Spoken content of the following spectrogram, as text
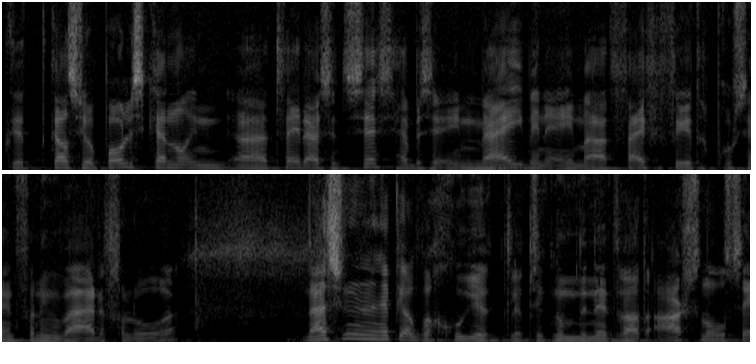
Het Calciopolis-scandal in uh, eh, 2006 hebben ze in mei binnen één maand 45% van hun waarde verloren. Naast dan heb je ook wel goede clubs. Ik noemde net wat. Arsenal 67%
